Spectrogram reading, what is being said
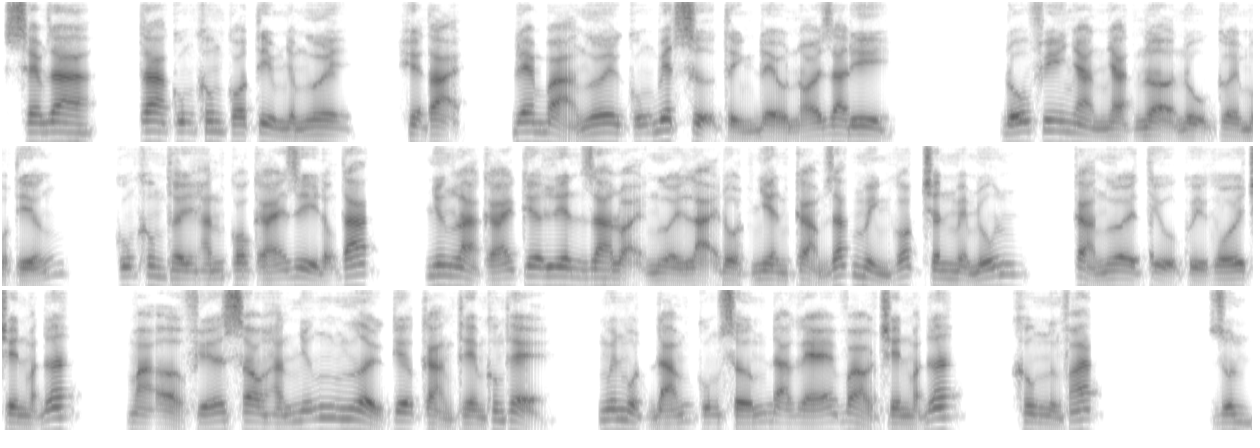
Xem ra, ta cũng không có tìm nhầm ngươi, hiện tại, đem bả ngươi cũng biết sự tình đều nói ra đi. Đỗ phi nhàn nhạt nở nụ cười một tiếng, cũng không thấy hắn có cái gì động tác, nhưng là cái kia liên gia loại người lại đột nhiên cảm giác mình góp chân mềm lún cả người tiểu quỳ gối trên mặt đất, mà ở phía sau hắn những người kia càng thêm không thể nguyên một đám cũng sớm đã ghé vào trên mặt đất, không ngừng phát, run.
